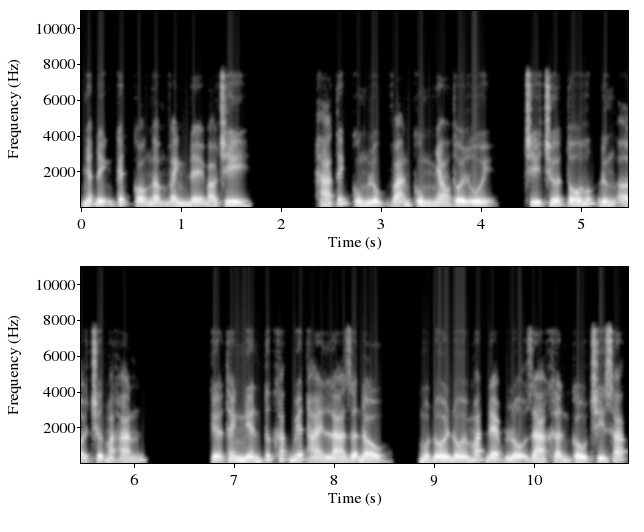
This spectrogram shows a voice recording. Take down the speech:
nhất định kết cỏ ngậm vành để báo chi. Hà tích cùng lục vãn cùng nhau thối lui, chỉ chừa tô húc đứng ở trước mặt hắn. Kia thanh niên tức khắc biết ai là dẫn đầu, một đôi đôi mắt đẹp lộ ra khẩn cầu chi sắc.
